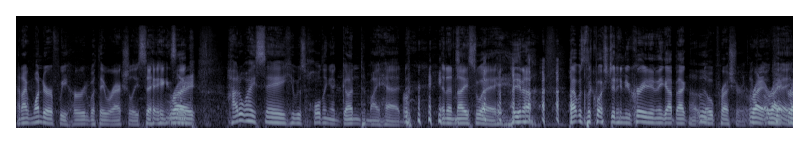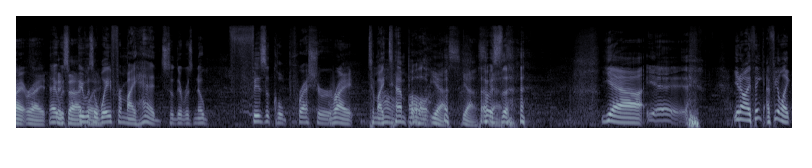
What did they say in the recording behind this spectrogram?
and I wonder if we heard what they were actually saying. It's Right. Like, how do I say he was holding a gun to my head in a nice way? you know, that was the question in Ukrainian, and he got back no pressure. Like, Uh, right, right, okay. right, right. It was it was away from my head, so there was no physical pressure Right. to my Oh, temple. oh, yes, yes. That was yes. the Yeah, yeah. You know, I think I feel like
